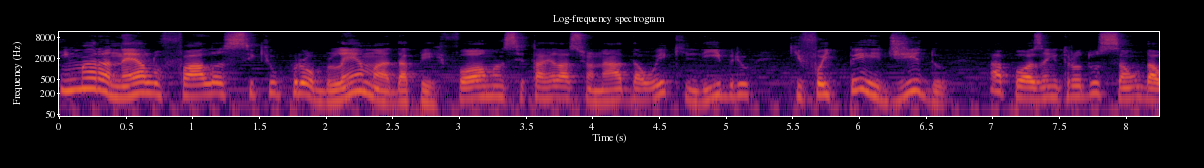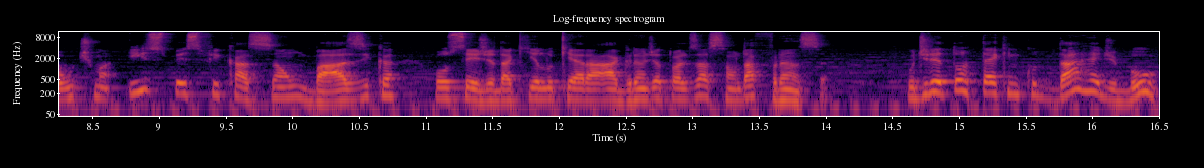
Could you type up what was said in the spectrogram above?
Em Maranello fala-se que o problema da performance está relacionado ao equilíbrio que foi perdido após a introdução da última especificação básica, ou seja, daquilo que era a grande atualização da França. O diretor técnico da Red Bull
